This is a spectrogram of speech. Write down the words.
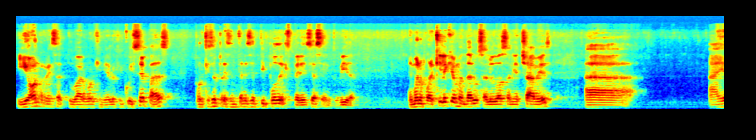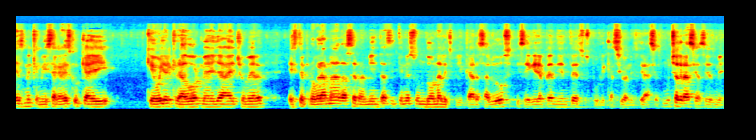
y honres a tu árbol genealógico y sepas por qué se presentan ese tipo de experiencias en tu vida. Y bueno, por aquí le quiero mandar un saludo a Sonia Chávez, a, a Esme que me dice, agradezco que, hay, que hoy el creador me haya hecho ver este programa das herramientas y tienes un don al explicar. Saludos y seguiré pendiente de sus publicaciones. Gracias. Muchas gracias, Esme.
